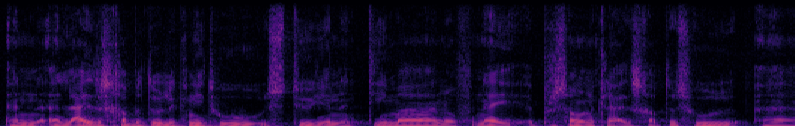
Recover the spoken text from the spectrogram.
En, en, leiderschap bedoel ik niet hoe stuur je een team aan of nee, persoonlijk leiderschap. Dus hoe, uh,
